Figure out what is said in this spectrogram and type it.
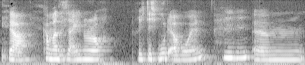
ja, kann man sich eigentlich nur noch richtig gut erholen. Mhm. Ähm,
